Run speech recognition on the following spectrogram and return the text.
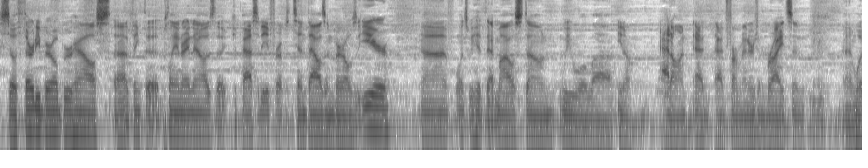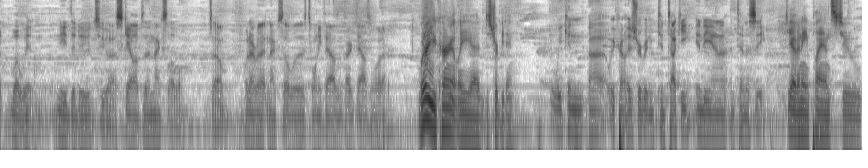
so 30 barrel brew house. Uh, I think the plan right now is the capacity for up to 10,000 barrels a year. Uh, once we hit that milestone, we will, uh, you know, add on, add add fermenters and brights and and what what we need to do to uh, scale up to the next level. So whatever that next level is, 20,000, 30,000, whatever. Where are you currently uh, distributing? We can uh, we currently distribute in Kentucky, Indiana, and Tennessee. Do you have any plans to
